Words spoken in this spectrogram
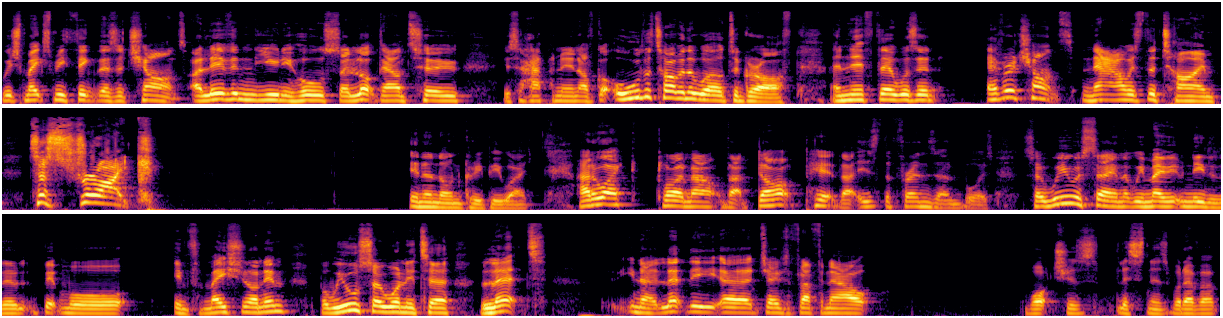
which makes me think there's a chance. I live in the uni halls, so lockdown two is happening. I've got all the time in the world to graft, and if there was an ever a chance, now is the time to strike in a non creepy way. How do I climb out that dark pit that is the friend zone, boys? So we were saying that we maybe needed a bit more information on him, but we also wanted to let you know let the uh, James Flaffin out watchers, listeners, whatever,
